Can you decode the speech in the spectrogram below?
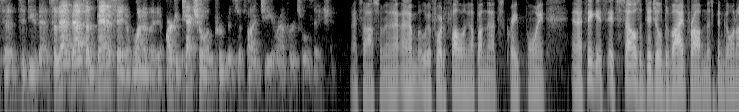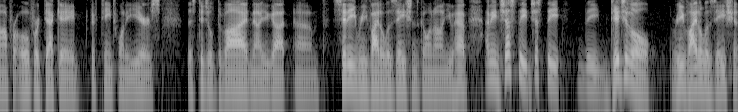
to, to do that. So that that's a benefit of one of the architectural improvements of 5G around virtualization. That's awesome. And, I, I'm looking forward to following up on that. It's a great point. And I think it solves a digital divide problem that's been going on for over a decade, 15, 20 years. This digital divide, now you got um, city revitalizations going on. You have, I mean, just the, just the, the digital revitalization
